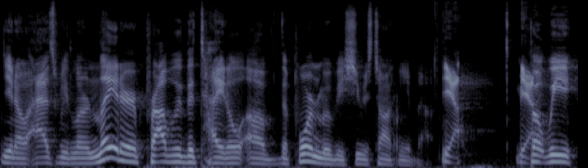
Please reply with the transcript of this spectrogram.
you know, as we learn later, probably the title of the porn movie she was talking about. yeah, yeah. But we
